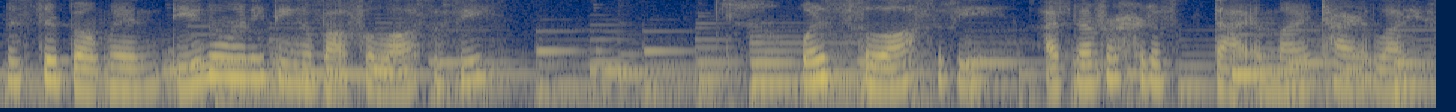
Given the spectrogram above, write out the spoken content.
Mr. Boatman, do you know anything about philosophy? What is philosophy? I've never heard of that in my entire life.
